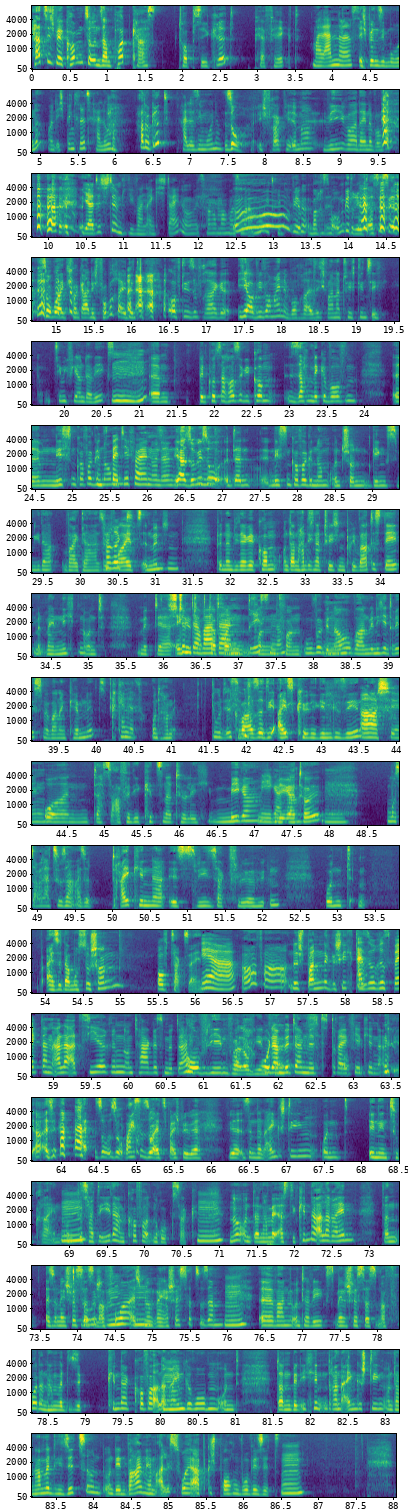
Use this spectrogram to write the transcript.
Herzlich willkommen zu unserem Podcast Top Secret. Perfekt. Mal anders. Ich bin Simone. Und ich bin Grit. Hallo. Ha Hallo Grit. Hallo Simone. So, ich frage wie immer, wie war deine Woche? ja, das stimmt. Wie waren eigentlich deine? Jetzt machen wir es mal oh, umgedreht. Wir machen es mal umgedreht. Das ist jetzt so, ich war gar nicht vorbereitet auf diese Frage. Ja, wie war meine Woche? Also ich war natürlich dienstlich ziemlich viel unterwegs. Mhm. Ähm, bin kurz nach Hause gekommen, Sachen weggeworfen, ähm, nächsten Koffer genommen. Ins Bett gefallen und dann. Ja, sowieso. Dann äh, nächsten Koffer genommen und schon ging es wieder weiter. Also Verrückt. ich war jetzt in München, bin dann wieder gekommen und dann hatte ich natürlich ein privates Date mit meinen Nichten und mit der Stimmt, Enkeltochter von, Dresden, von, ne? von Uwe. Genau, waren wir nicht in Dresden, wir waren in Chemnitz Ach, Chemnitz. und haben Du, quasi die Eiskönigin gesehen. Ah, schön. Und das war für die Kids natürlich mega, Mega, mega, ne? toll. Muss aber dazu sagen, also drei Kinder ist wie Sackflöhe hüten. Und also da musst du schon auf Zack sein. Ja. Aber war eine spannende Geschichte. Also Respekt an alle Erzieherinnen und Tagesmüttern. auf jeden Fall, auf jeden Oder Fall. Müttern mit drei, vier Kindern. Ja, also so, so, weißt du, so als Beispiel, wir, wir sind dann eingestiegen und in den Zug rein. Mhm. Und es hatte jeder einen Koffer und einen Rucksack. Ne? Und dann haben wir erst die Kinder alle rein, dann, also meine Schwester ist Logisch, Mhm. immer vor, also mit meiner Schwester zusammen äh, waren wir unterwegs. Meine Schwester ist immer vor, dann haben wir diese Kinderkoffer Mhm. alle reingehoben und dann bin ich hinten dran eingestiegen und dann haben wir die Sitze und, und den Wagen, wir haben alles vorher abgesprochen, wo wir sitzen. Mhm.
